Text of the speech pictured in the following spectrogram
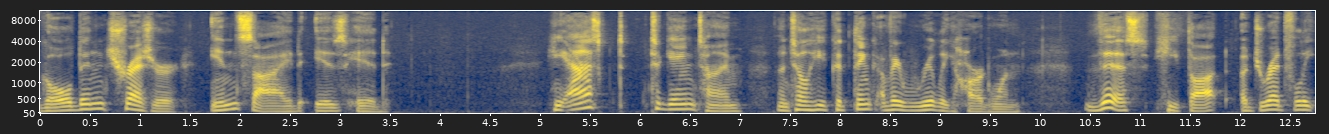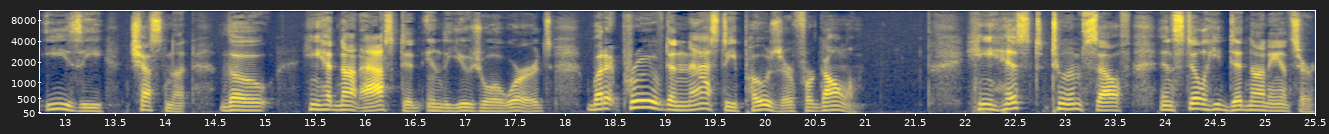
golden treasure inside is hid. He asked to gain time until he could think of a really hard one. This, he thought, a dreadfully easy chestnut, though he had not asked it in the usual words, but it proved a nasty poser for Gollum. He hissed to himself, and still he did not answer.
